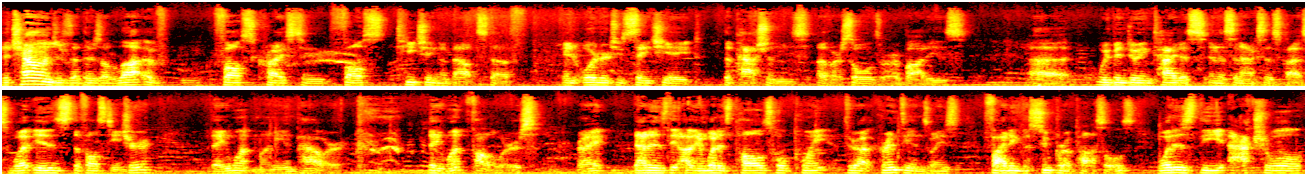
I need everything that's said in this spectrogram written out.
The challenge is that there's a lot of false Christ and false teaching about stuff in order to satiate the passions of our souls or our bodies. Uh, we've been doing Titus in the Synaxis class. What is the false teacher? They want money and power. they want followers, right? That is the and what is Paul's whole point throughout Corinthians when he's fighting the super apostles? What is the actual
